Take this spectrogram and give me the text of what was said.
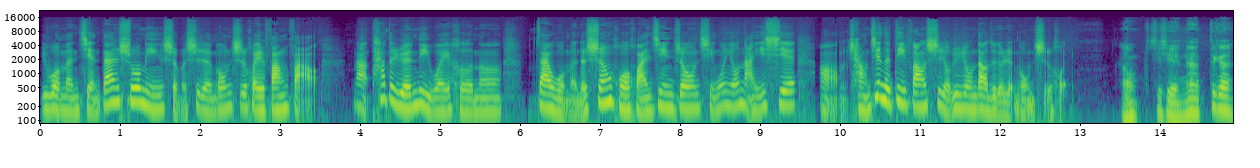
与我们简单说明什么是人工智慧方法哦。那它的原理为何呢？在我们的生活环境中，请问有哪一些啊、常见的地方是有运用到这个人工智慧？好，谢谢。那这个。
